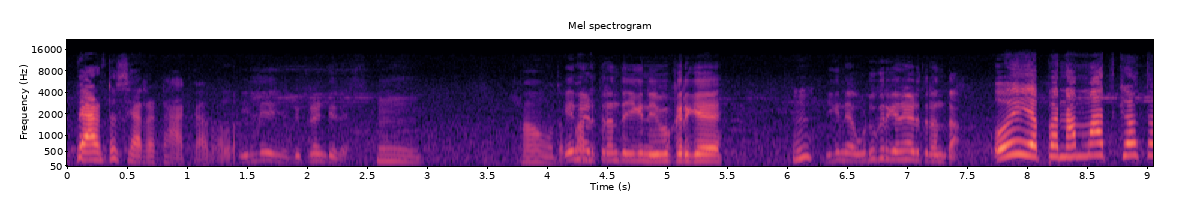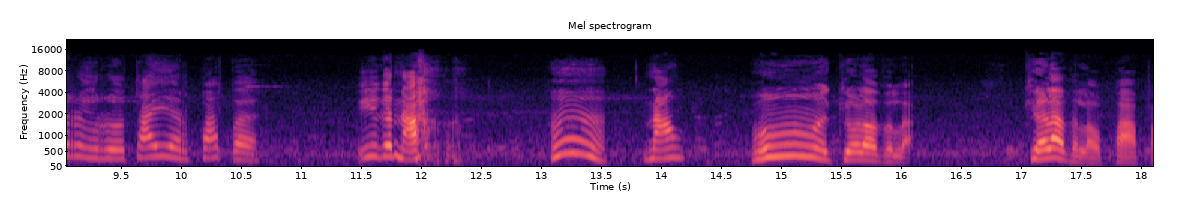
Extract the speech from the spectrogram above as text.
ಪ್ಯಾಂಟು ಶರ್ಟ್ ಹಾಕೋದಲ್ಲ. ಇಲ್ಲಿ ಡಿಫ್ರೆಂಟ್ ಇದೆ. ಹ್ಞೂ ಹೌದು. ಏನ್ ಹೇಳ್ತಾರಂತ ಈಗಿನ ಯುವಕರಿಗೆ ಈಗಿನ ಹುಡುಗರಿಗೆ ಏನ್ ಹೇಳ್ತಾರಂತ? ಓಯ್ಯಪ್ಪ ನಮ್ಮ ಮಾತು ಕೇಳ್ತಾರೆ ಇವರು? ತಾಯಿಯರು ಪಾಪ. ಈಗ ನಾ ಹ್ಞೂ ನಾವು ಹ್ಞೂ ಕೇಳೋದಿಲ್ಲ. ಕೇಳೋದಿಲ್ಲ ಪಾಪ.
